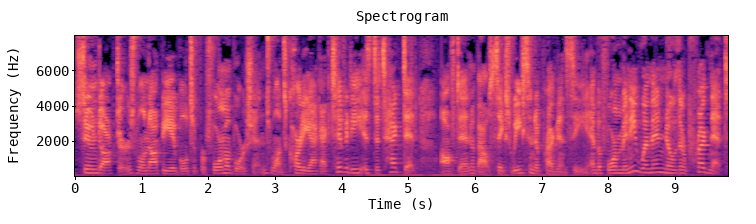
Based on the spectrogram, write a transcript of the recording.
Soon, doctors will not be able to perform abortions once cardiac activity is detected, often about six weeks into pregnancy and before many women know they're pregnant.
